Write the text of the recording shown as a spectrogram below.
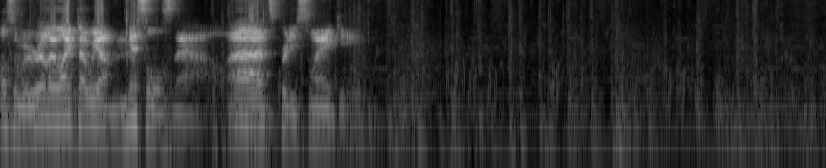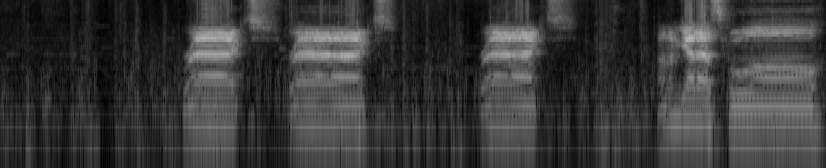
Also, we really like that we have missiles now. That's pretty swanky. Wrecked. Wrecked. Wrecked. Come and get us, fool.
